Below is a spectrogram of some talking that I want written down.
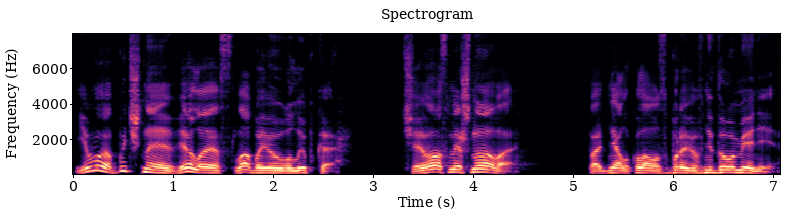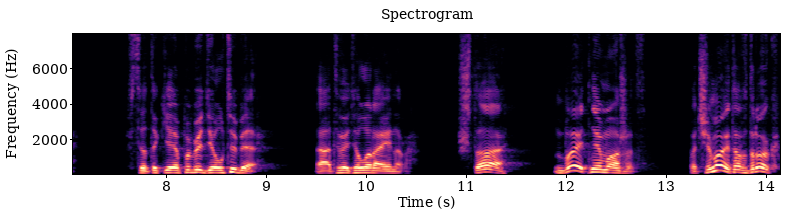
его обычная вялая, слабая улыбка. «Чего смешного?» Поднял Клаус брови в недоумении. «Всё-таки я победил тебя», — ответил Райнер. «Что? Быть не может! Почему это вдруг?»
